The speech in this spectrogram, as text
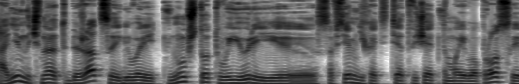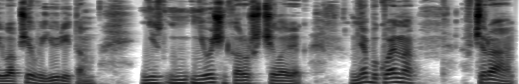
они начинают обижаться и говорить, ну что-то вы, Юрий, совсем не хотите отвечать на мои вопросы, и вообще вы, Юрий, там не, не очень хороший человек. У меня буквально вчера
